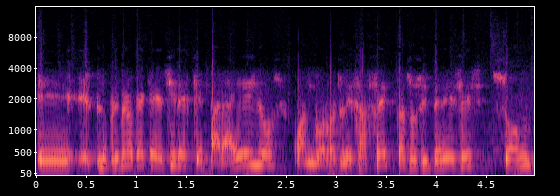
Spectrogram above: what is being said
eh, lo primero que hay que decir es que para ellos, cuando les afecta sus intereses, son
